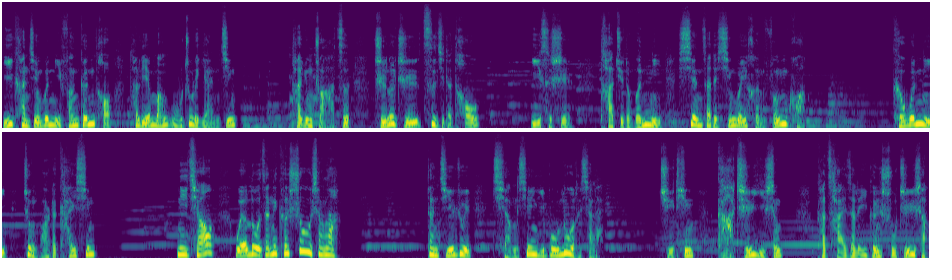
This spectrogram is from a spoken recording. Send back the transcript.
一看见温妮翻跟头，他连忙捂住了眼睛。他用爪子指了指自己的头。意思是，他觉得温妮现在的行为很疯狂，可温妮正玩得开心。你瞧，我要落在那棵树上了。但杰瑞抢先一步落了下来。只听“嘎吱”一声，他踩在了一根树枝上。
